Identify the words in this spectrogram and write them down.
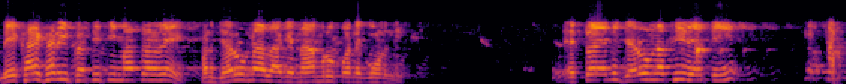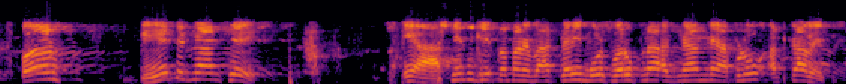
દેખાય ખરી, પ્રતીતિ માત્ર રહે, પણ જરૂર ના લાગે નામ, રૂપ અને ગુણની. એ તો એની જરૂર નથી રહેતી, પણ ભેદ જ્ઞાન છે. એ હાથીની જે પ્રમાણે વાત કરી મૂળ સ્વરૂપના અજ્ઞાનને આપણું અટકાવે છે.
